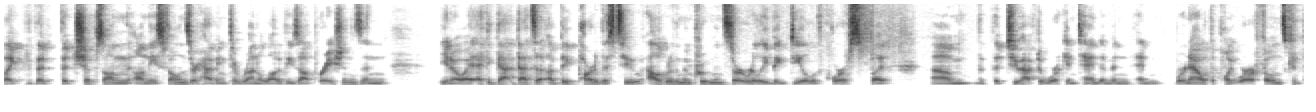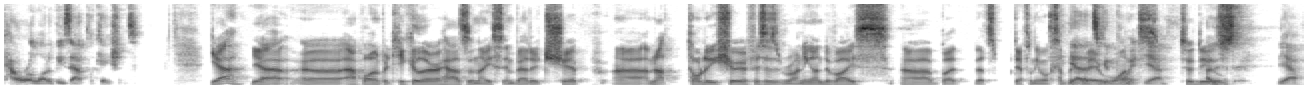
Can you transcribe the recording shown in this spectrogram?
like the the chips on on these phones are having to run a lot of these operations and you know, I, I think that that's a, a, big part of this too. Algorithm improvements are a really big deal, of course, but um, the, the two have to work in tandem. And, and we're now at the point where our phones can power a lot of these applications. Yeah, yeah. Uh, Apple in particular has a nice embedded chip. Uh, I'm not totally sure if this is running on device, uh, but that's definitely something yeah, they want point. Yeah. to do. Just, yeah.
